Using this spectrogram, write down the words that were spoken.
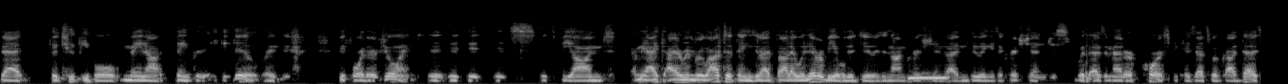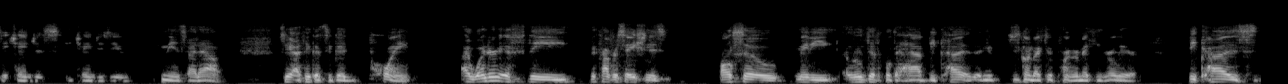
that the two people may not think that he can do before they're joined. It, it, it, it's it's beyond. I mean, I, I remember lots of things that I thought I would never be able to do as a non-Christian. I'm doing as a Christian just with as a matter of course because that's what God does. He changes He changes you from the inside out. So yeah, I think that's a good point. I wonder if the the conversation is also maybe a little difficult to have because and just going back to the point we are making earlier, because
